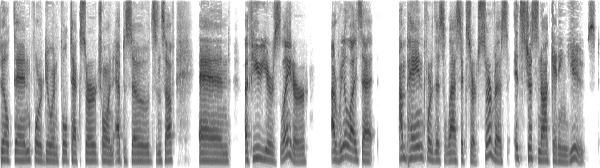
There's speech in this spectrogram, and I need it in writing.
built in for doing full text search on episodes and stuff. And a few years later, I realized that I'm paying for this Elasticsearch service. It's just not getting used.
